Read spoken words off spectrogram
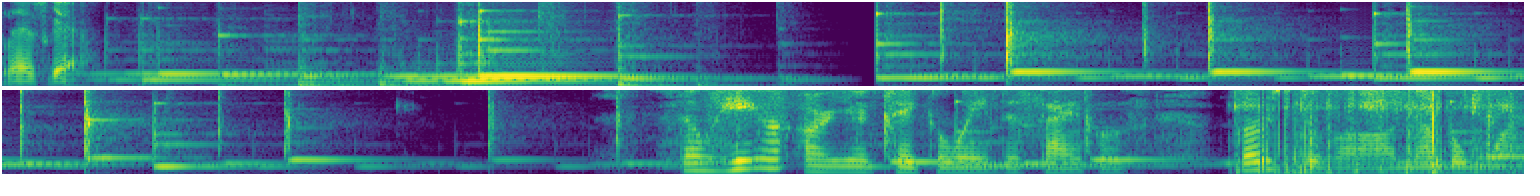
Let's go. So, here are your takeaway disciples. First of all, number one,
